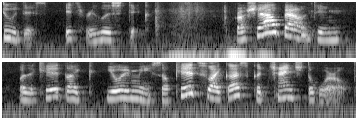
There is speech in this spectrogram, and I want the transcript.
do this. It's realistic. Rochelle Ballantyne was a kid like you and me, so kids like us could change the world.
